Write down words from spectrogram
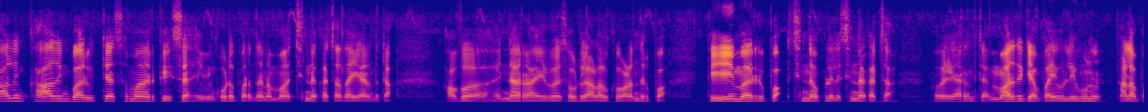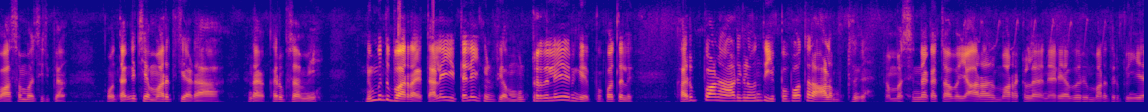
ஆளும் காதும் பாரு வித்தியாசமாக இருக்குது சார் இவன் கூட பிறந்த நம்ம சின்ன கச்சா தான் இறந்துட்டான் அவள் என்னரா இவ சோடு அளவுக்கு வளர்ந்துருப்பா. இதே மாதிரி இருப்பாள் சின்ன பிள்ளையில சின்ன கச்சா. அவள் இறந்துட்டான் மறந்துட்டியான் பயவில் இவனு? நல்லா பாசமாக வச்சிருப்பான் உன் தங்கச்சியை மறந்துட்டியாடா? ஏண்டா கருப்புசாமி? நிமிந்து பாடுறா தலையை தலையை கொடுப்பியா முட்டுறதுலே இருங்க. இப்போ பார்த்தாலும் கருப்பான ஆடுகள் வந்து இப்போ பார்த்தாலும் ஆளை முட்டுருங்க நம்ம சின்ன கச்சாவை யாராவது மறக்கல. நிறையா பேர் மறந்துருப்பீங்க.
